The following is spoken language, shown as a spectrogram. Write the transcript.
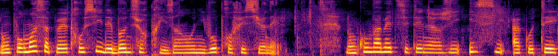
Donc pour moi, ça peut être aussi des bonnes surprises hein, au niveau professionnel. Donc on va mettre cette énergie ici à côté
